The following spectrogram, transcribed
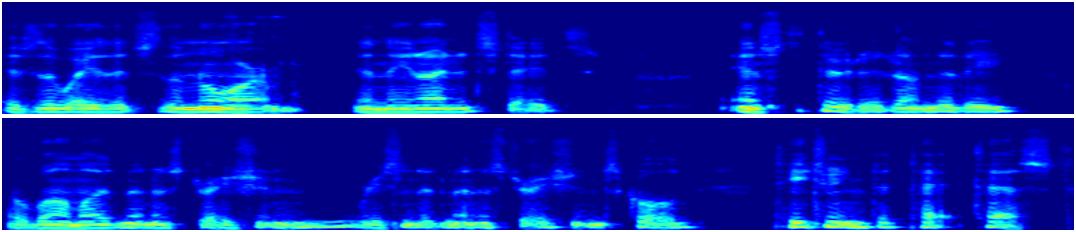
is the way that's the norm in the United States, instituted under the Obama administration, recent administrations, called teaching to te test.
